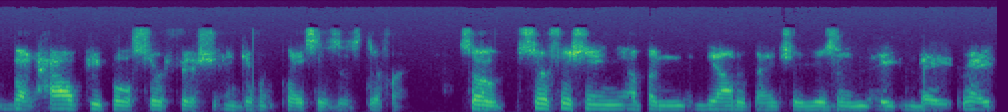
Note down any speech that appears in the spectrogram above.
but how people surf fish in different places is different. So surf fishing up in the Outer Banks, you're using eight and bait, right?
